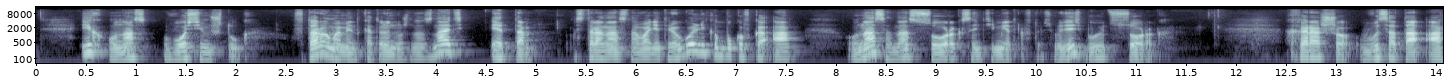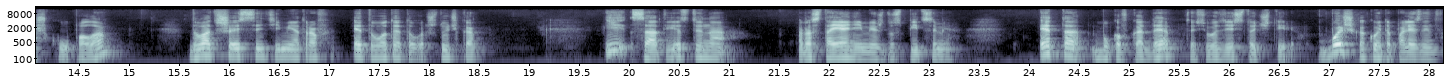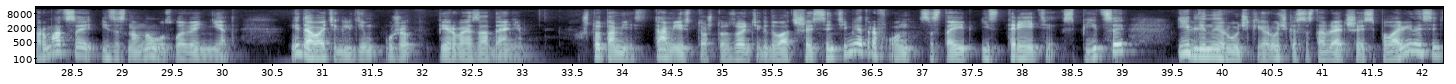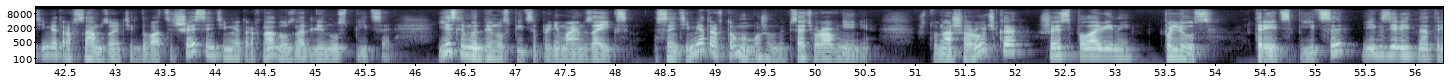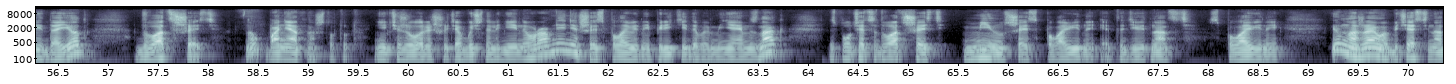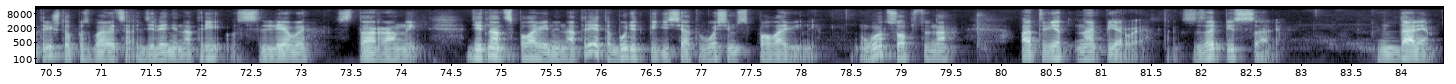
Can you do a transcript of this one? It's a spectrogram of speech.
Их у нас 8 штук. Второй момент, который нужно знать, это сторона основания треугольника, буковка А. У нас она 40 сантиметров. То есть вот здесь будет 40. Хорошо. Высота H купола 26 сантиметров. Это вот эта вот штучка. И, соответственно, расстояние между спицами. Это буковка D, то есть вот здесь 104. Больше какой-то полезной информации из основного условия нет. И давайте глядим уже первое задание. Что там есть? Там есть то, что зонтик 26 сантиметров, он состоит из трети спицы и длины ручки. Ручка составляет 6,5 сантиметров, сам зонтик 26 сантиметров, надо узнать длину спицы. Если мы длину спицы принимаем за x сантиметров, то мы можем написать уравнение, что наша ручка 6,5 плюс треть спицы, x делить на 3, дает 26. Ну, понятно, что тут не тяжело решить обычно линейное уравнение. 6,5 перекидываем, меняем знак. То есть получается 26 минус 6,5 это 19,5. И умножаем обе части на 3, чтобы избавиться от деления на 3 с левой стороны. 19,5 на 3 это будет 58,5. Вот, собственно, ответ на первое. Так, записали. Далее.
